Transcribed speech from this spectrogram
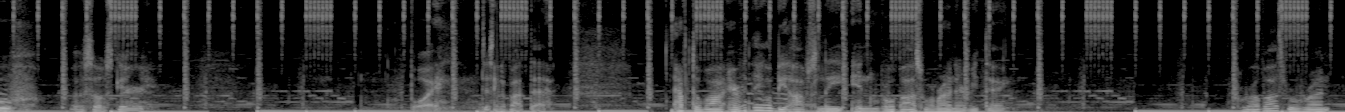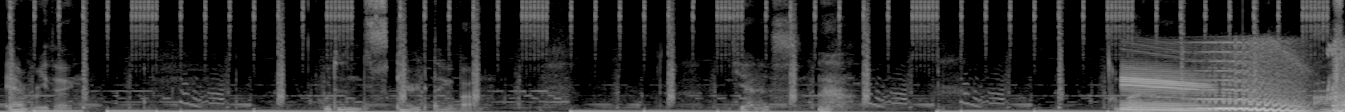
Oof, that's so scary. Boy, just about that. After a while, everything will be obsolete and robots will run everything. Robots will run everything which is scary to think about. Yes. also,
